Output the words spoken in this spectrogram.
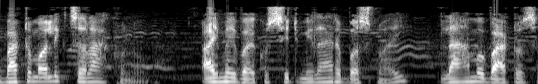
बाटोमा अलिक चलाक हुनु। आइमै भएको सिट मिलाएर बस्नु है। लामो बाटो छ।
